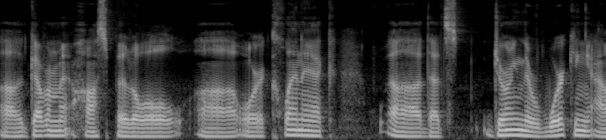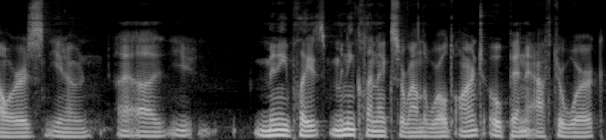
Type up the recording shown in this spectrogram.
a government hospital uh, or a clinic uh, that's during their working hours. You know, uh, you, many place many clinics around the world aren't open after work,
